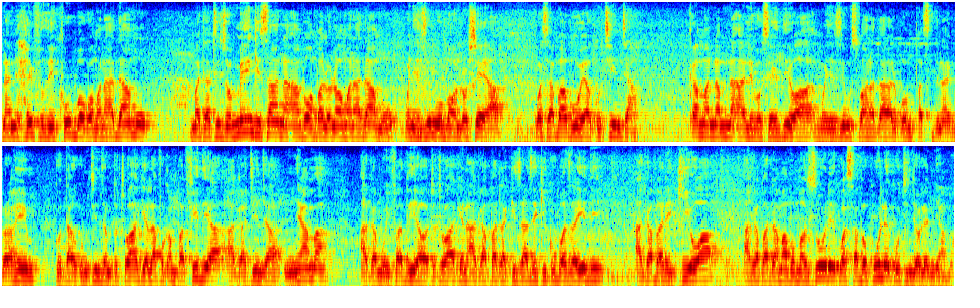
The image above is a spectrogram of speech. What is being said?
na ni hifadhi kubwa kwa mwanadamu. Matatizo mengi sana ambayo ambalo nao mwanadamu Mwenyezi Mungu huondoshea kwa sababu ya kuchinja, kama namna alivyosaidiwa Mwenyezi Mungu Subhanahu wa Ta'ala alipompa Sidina Ibrahim kutaka kumchinja mtoto wake, alafu akampa fidia, akachinja mnyama akamuhifadhia watoto wake na akapata kizazi kikubwa zaidi, akabarikiwa, akapata mambo mazuri kwa sababu kule kuchinja ule mnyama.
